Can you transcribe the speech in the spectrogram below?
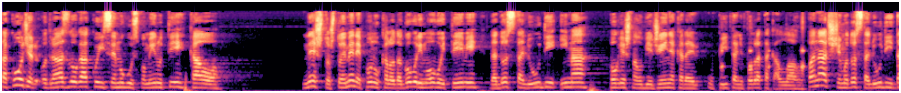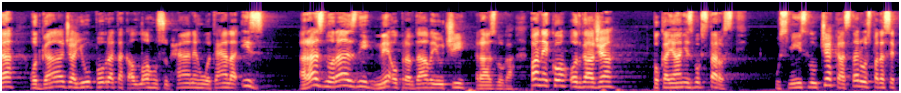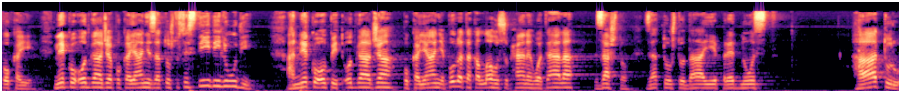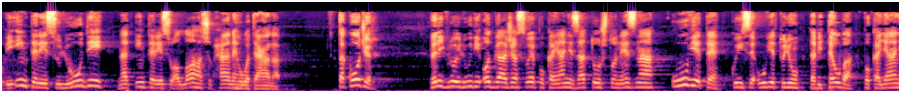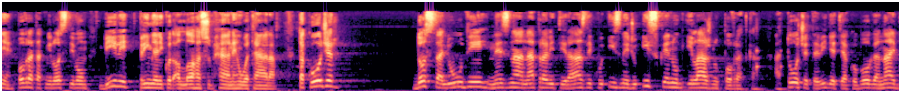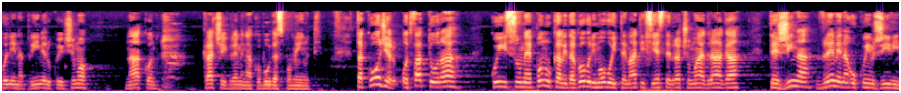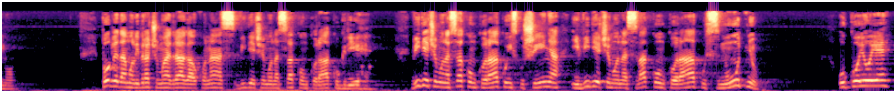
Također, od razloga koji se mogu spomenuti kao nešto što je mene ponukalo da govorim o ovoj temi, da dosta ljudi ima pogrešna ubjeđenja kada je u pitanju povratak Allahu. Pa naći ćemo dosta ljudi da odgađaju povratak Allahu subhanahu wa ta'ala iz razno raznih neopravdavajući razloga. Pa neko odgađa pokajanje zbog starosti. U smislu čeka starost pa da se pokaje. Neko odgađa pokajanje zato što se stidi ljudi. A neko opet odgađa pokajanje, povratak Allahu subhanahu wa ta'ala. Zašto? Zato što daje prednost haturu i interesu ljudi nad interesu Allaha subhanahu wa ta'ala. Također, velik broj ljudi odgađa svoje pokajanje zato što ne zna uvjete koji se uvjetuju da bi teuba, pokajanje, povratak milostivom bili primljeni kod Allaha subhanahu wa ta'ala. Također, dosta ljudi ne zna napraviti razliku između iskrenog i lažnog povratka. A to ćete vidjeti ako Bog da najbolje na primjeru kojeg ćemo nakon kraćeg vremena ako Bog da spomenuti. Također od faktora koji su me ponukali da govorim o ovoj tematici jeste, braću moja draga, težina vremena u kojem živimo. Pogledamo li, braću moja draga, oko nas, vidjet ćemo na svakom koraku grijehe. Vidjet ćemo na svakom koraku iskušenja i vidjet ćemo na svakom koraku smutnju u kojoj je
